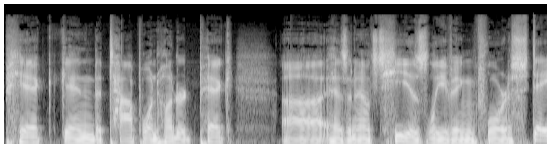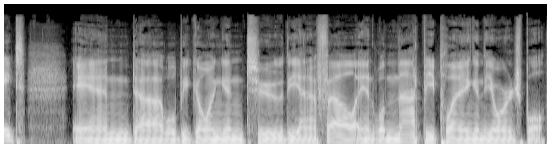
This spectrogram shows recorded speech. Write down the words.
pick and a top 100 pick uh, has announced he is leaving Florida State and uh, will be going into the NFL and will not be playing in the Orange Bowl.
